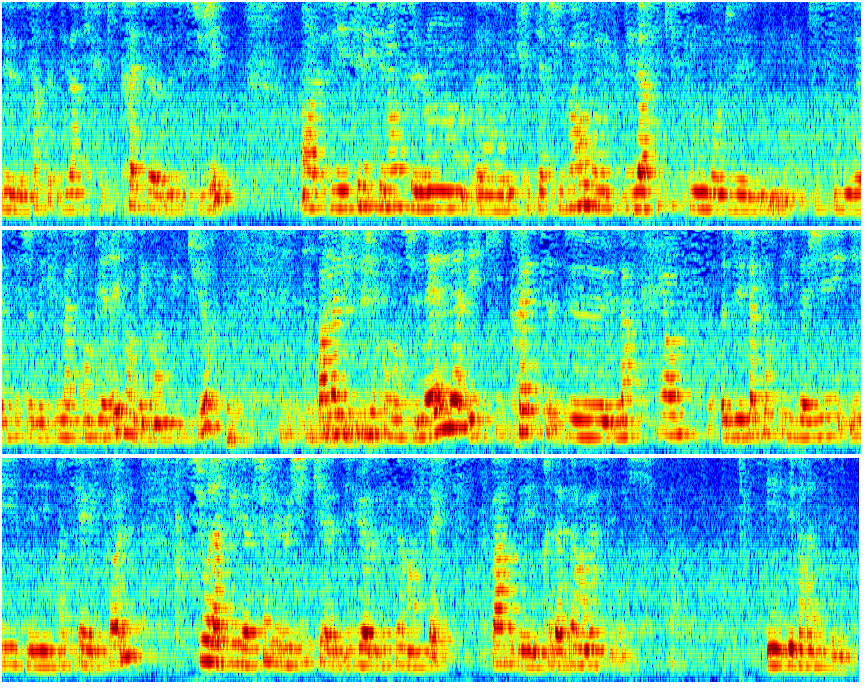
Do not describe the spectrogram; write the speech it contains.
de, des articles qui traitent de ce sujet en les sélectionnant selon euh, les critères suivants, donc des articles qui sont, qui sont réalisés sur des climats tempérés dans des grandes cultures, en agriculture conventionnelle et qui traitent de l'influence des facteurs paysagers et des pratiques agricoles sur la régulation biologique des lieux agresseurs insectes par des prédateurs invertébrés et des parasites euh,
